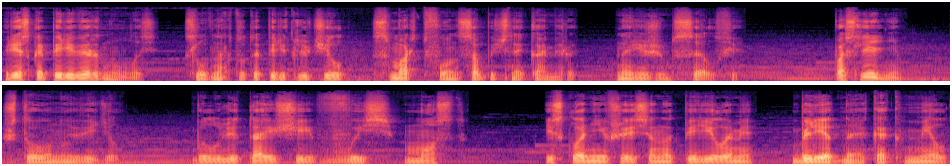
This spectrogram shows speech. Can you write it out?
резко перевернулась, словно кто-то переключил смартфон с обычной камеры на режим селфи. Последним, что он увидел, был улетающий ввысь мост и склонившееся над перилами, бледное как мел,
